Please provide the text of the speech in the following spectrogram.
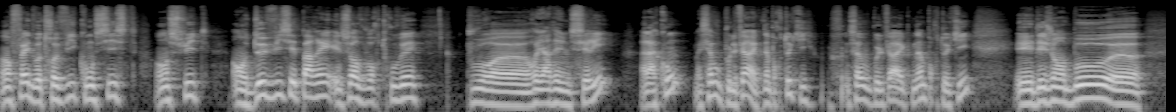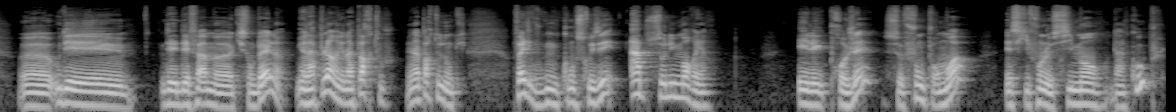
en fait votre vie consiste ensuite en deux vies séparées et le soir vous vous retrouvez pour regarder une série, à la con, mais ça vous pouvez le faire avec n'importe qui. ça vous pouvez le faire avec n'importe qui. Et des gens beaux euh, euh, ou des, des, femmes euh, qui sont belles, il y en a plein, il y en a partout. Il y en a partout. Donc, en fait, vous ne construisez absolument rien. Et les projets se font pour moi, et ce qui font le ciment d'un couple,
